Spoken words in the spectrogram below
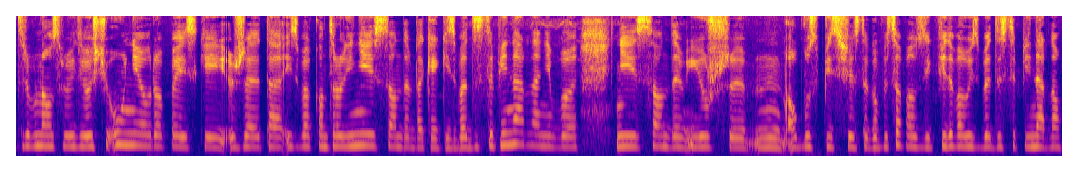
Trybunału Sprawiedliwości Unii Europejskiej, że ta Izba Kontroli nie jest sądem, tak jak Izba Dyscyplinarna nie, była, nie jest sądem i już mm, obóz PiS się z tego wycofał, zlikwidował Izbę Dyscyplinarną,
